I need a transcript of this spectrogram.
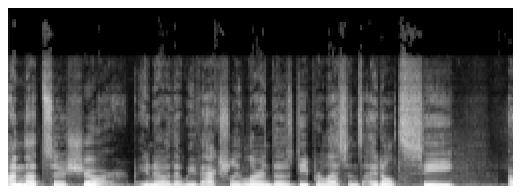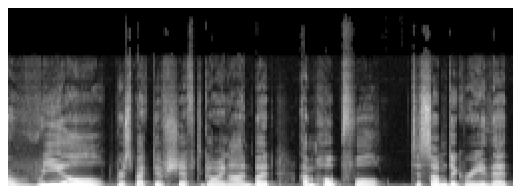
I'm not so sure, you know, that we've actually learned those deeper lessons. I don't see a real perspective shift going on, but I'm hopeful to some degree that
